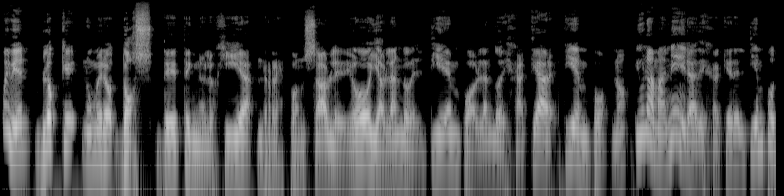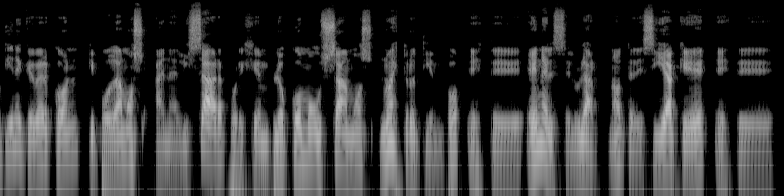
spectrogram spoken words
Muy bien, bloque número 2 de tecnología responsable de hoy, hablando del tiempo, hablando de hackear tiempo, ¿no? Y una manera de hackear el tiempo tiene que ver con que podamos analizar, por ejemplo, cómo usamos nuestro tiempo este, en el celular, ¿no? Te decía que este,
